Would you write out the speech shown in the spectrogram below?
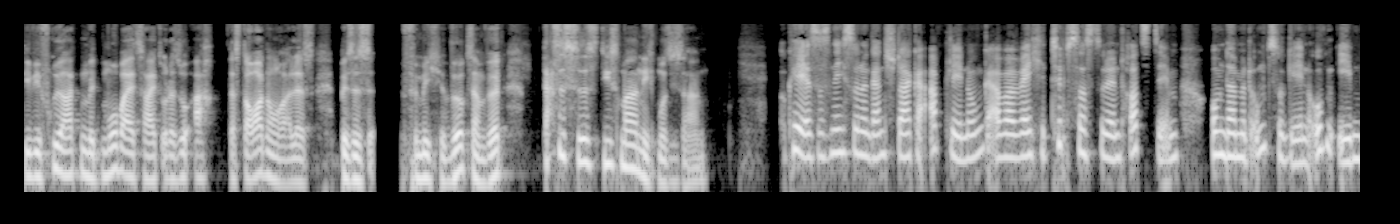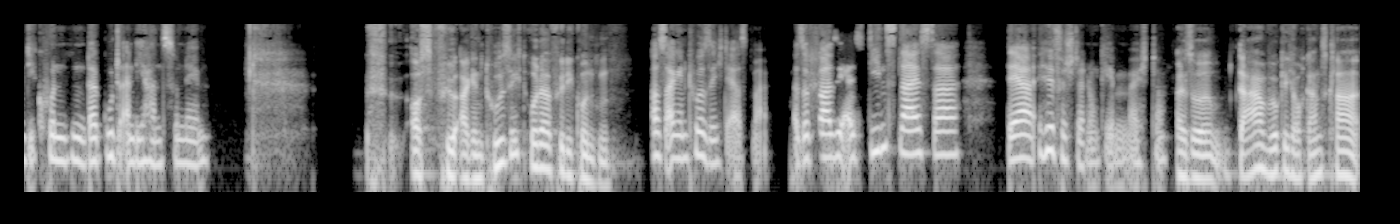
die wir früher hatten mit Mobile Sites oder so, ach, das dauert noch alles, bis es für mich wirksam wird. Das ist es diesmal nicht, muss ich sagen. Okay, es ist nicht so eine ganz starke Ablehnung, aber welche Tipps hast du denn trotzdem, um damit umzugehen, um eben die Kunden da gut an die Hand zu nehmen? Aus für Agentursicht oder für die Kunden? Aus Agentursicht erstmal. Also quasi als Dienstleister der Hilfestellung geben möchte. Also da wirklich auch ganz klar,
